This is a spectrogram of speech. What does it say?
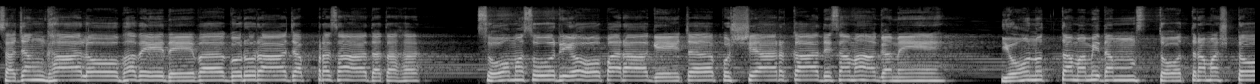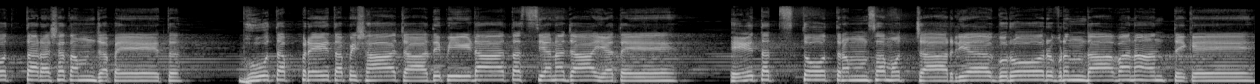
स जङ्घालो भवेदेव गुरुराजप्रसादतः सोमसूर्योपरागे च पुष्यार्कादिसमागमे। योनुत्तममिदं स्तोत्रमष्टोत्तरशतं जपेत्। भूतप्रेतपिशाचादिपीडा तस्य न जायते। एतत् स्तोत्रं समुच्चार्य गुरोर्वृन्दावनान्तिके।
